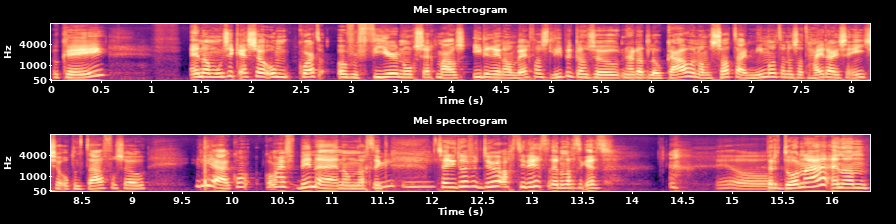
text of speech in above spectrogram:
Oké. En dan moest ik echt zo om kwart over vier nog, zeg maar, als iedereen dan weg was, liep ik dan zo naar dat lokaal en dan zat daar niemand en dan zat hij daar zijn eentje op een tafel zo. Julia, kom, kom even binnen. En dan dacht ik, zei hij, doe even de deur achter je dicht. En dan dacht ik echt, perdonna. En dan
